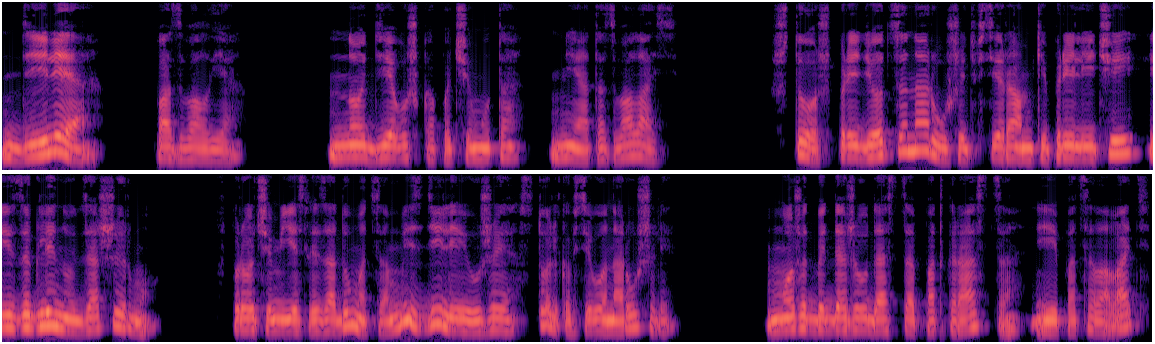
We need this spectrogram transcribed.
«Дилия!» – позвал я но девушка почему-то не отозвалась. Что ж, придется нарушить все рамки приличий и заглянуть за ширму. Впрочем, если задуматься, мы с Дилей уже столько всего нарушили. Может быть, даже удастся подкрасться и поцеловать,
